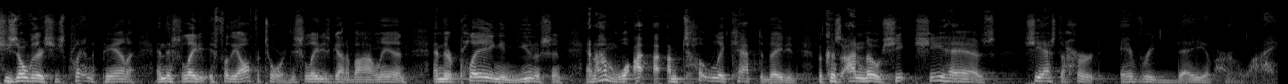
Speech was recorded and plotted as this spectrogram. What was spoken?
She's over there, she's playing the piano, and this lady, it's for the offertory. This lady's got a violin, and they're playing in unison. And I'm, I, I'm totally captivated because I know she, she, has, she has to hurt every day of her life.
